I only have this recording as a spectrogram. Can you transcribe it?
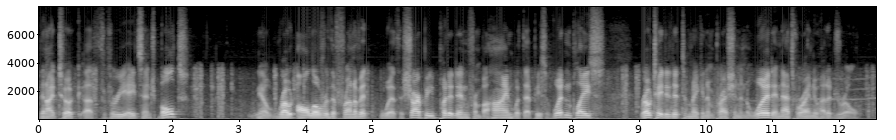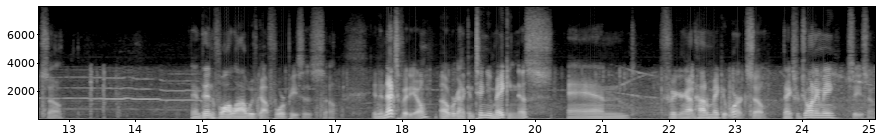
Then I took a 3 8 inch bolt, you know, wrote all over the front of it with a Sharpie, put it in from behind with that piece of wood in place, rotated it to make an impression in the wood, and that's where I knew how to drill. So, and then voila, we've got four pieces. So, in the next video, uh, we're going to continue making this and figuring out how to make it work. So, thanks for joining me. See you soon.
